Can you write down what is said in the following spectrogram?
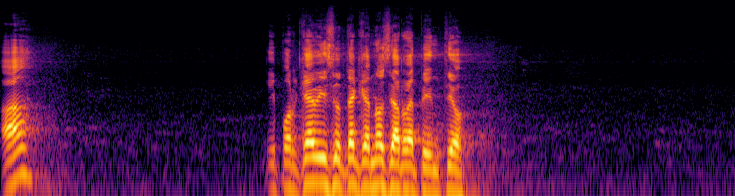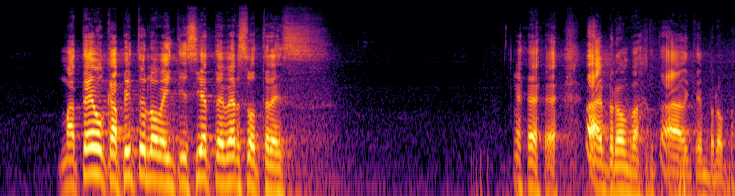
¿Ah? ¿Y por qué dice usted que no se arrepintió? Mateo capítulo 27, verso 3. Ay, broma, ay, qué broma.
